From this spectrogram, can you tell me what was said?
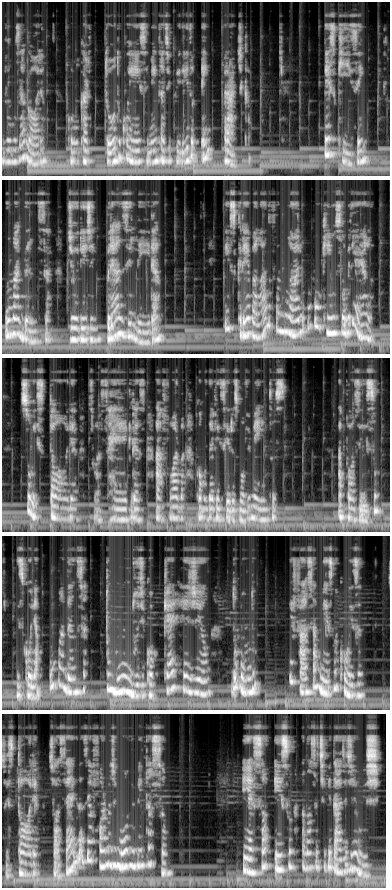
Vamos agora colocar todo o conhecimento adquirido em prática. Pesquisem uma dança de origem brasileira e escreva lá no formulário um pouquinho sobre ela. Sua história, suas regras, a forma como devem ser os movimentos. Após isso, escolha uma dança do mundo, de qualquer região do mundo, e faça a mesma coisa. Sua história, suas regras e a forma de movimentação. E é só isso a nossa atividade de hoje.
